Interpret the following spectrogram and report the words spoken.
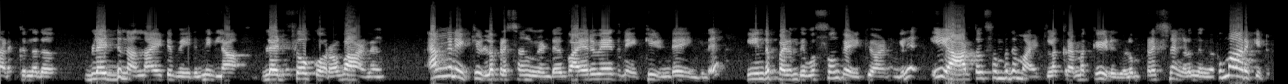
നടക്കുന്നത്. ബ്ലഡ് നന്നായിട്ട് വരുന്നില്ല ബ്ലഡ് ഫ്ലോ കുറവാണ്. അങ്ങനെയൊക്കെയുള്ള പ്രശ്നങ്ങളുണ്ട് വയറുവേദനയൊക്കെ ഉണ്ട് എങ്കിൽ ഈന്തപ്പഴം ദിവസവും കഴിക്കുകയാണെങ്കിൽ ഈ ആർത്തവ സംബന്ധമായിട്ടുള്ള ക്രമക്കേടുകളും പ്രശ്നങ്ങളും നിങ്ങൾക്ക് മാറിക്കിട്ടും.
